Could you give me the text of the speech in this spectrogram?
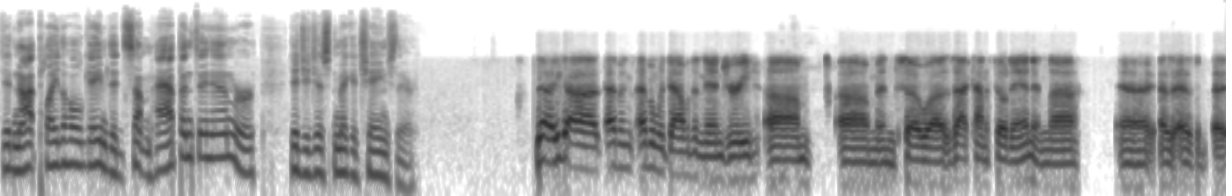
did not play the whole game. Did something happen to him, or did you just make a change there? No, he got Evan. Evan went down with an injury. Um, um, and so uh, Zach kind of filled in and uh, uh, as, as uh,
